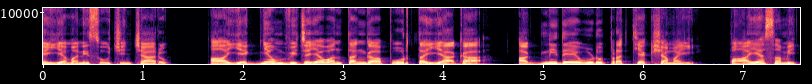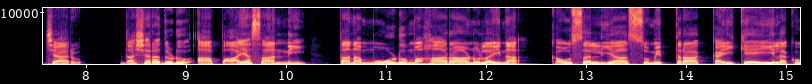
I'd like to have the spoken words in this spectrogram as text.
చెయ్యమని సూచించారు. ఆ యజ్ఞం విజయవంతంగా పూర్తయ్యాక అగ్నిదేవుడు ప్రత్యక్షమై పాయసమిచ్చారు. దశరథుడు ఆ పాయసాన్ని తన మూడు మహారాణులైన కౌసల్య సుమిత్ర కైకేయీలకు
